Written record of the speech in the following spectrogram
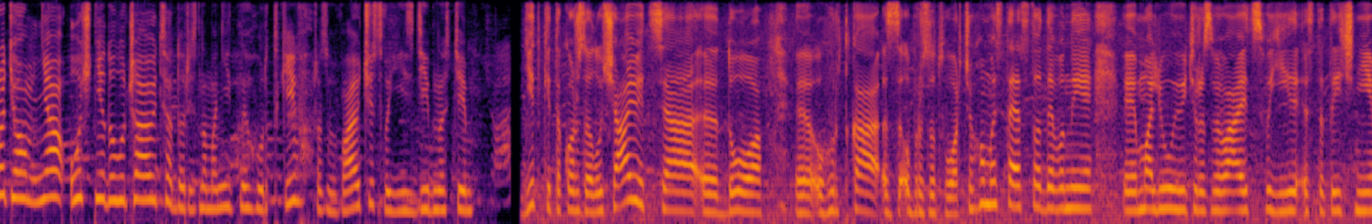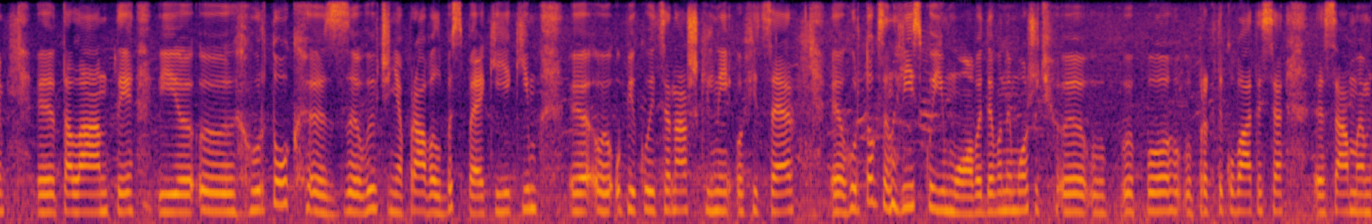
Протягом дня учні долучаються до різноманітних гуртків, розвиваючи свої здібності. Дітки також залучаються е, до е, гуртка з образотворчого мистецтва, де вони е, малюють, розвивають свої естетичні таланти. І гурток з вивчення правил безпеки, яким опікується наш шкільний офіцер. Гурток з англійської мови, де вони можуть е, саме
